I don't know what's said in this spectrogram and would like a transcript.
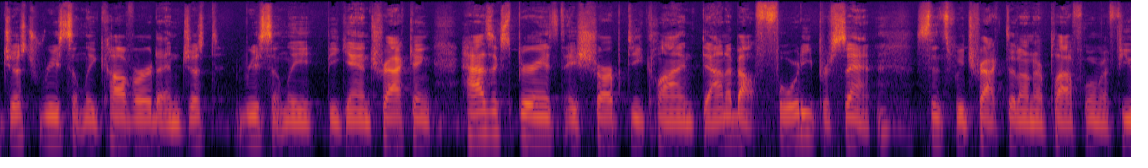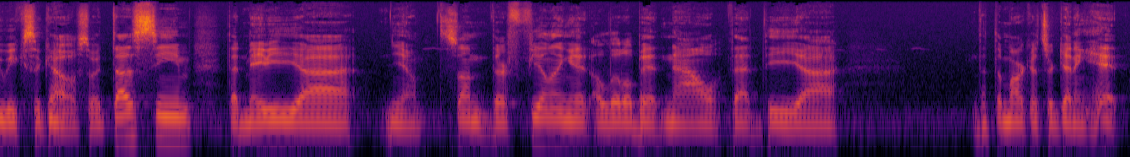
just recently covered and just recently began tracking has experienced a sharp decline, down about 40% since we tracked it on our platform a few weeks ago. So it does seem that maybe uh, you know some they're feeling it a little bit now that the uh, that the markets are getting hit.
